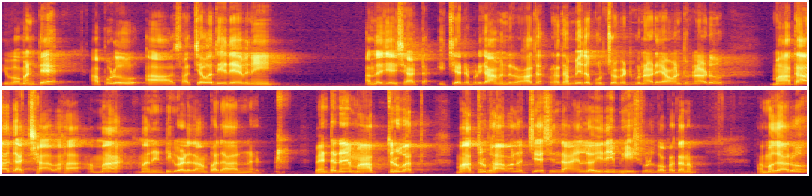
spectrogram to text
ఇవ్వమంటే అప్పుడు ఆ సత్యవతీదేవిని అందజేశాట. ఇచ్చేటప్పటికి ఆమెను రథ రథం మీద కూర్చోబెట్టుకున్నాడు. ఏమంటున్నాడు? మాతా గచ్చావహ అమ్మ మన ఇంటికి వెళదాం పదా అన్నాడు. వెంటనే మాతృవత్ మాతృభావన వచ్చేసింది ఆయనలో. ఇది భీష్ముడి గొప్పతనం. అమ్మగారు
